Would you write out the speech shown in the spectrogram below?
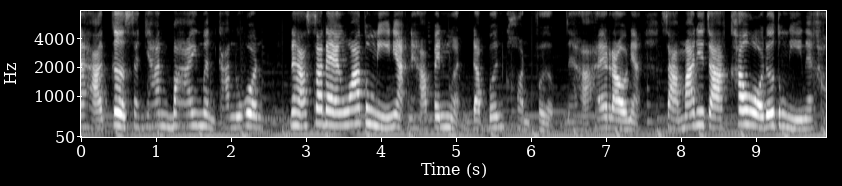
นะคะเกิดสัญญาณบายเหมือนกันทุกคนนะคะแสดงว่าตรงนี้เนี่ยนะคะเป็นเหมือนดับเบิลคอนเฟิร์มนะคะให้เราเนี่ยสามารถที่จะเข้าออเดอร์ตรงนี้นะคะ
